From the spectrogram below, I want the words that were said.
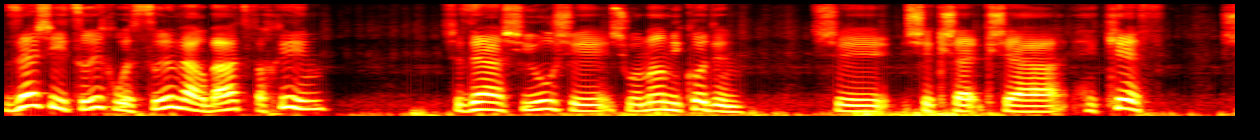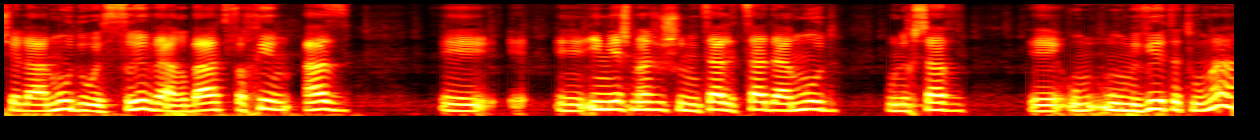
זה שהצריכו 24 טפחים, שזה השיעור ש, שהוא אמר מקודם, שכשההיקף של העמוד הוא 24 טפחים, אז אה, אה, אם יש משהו שהוא נמצא לצד העמוד, הוא נחשב, אה, הוא, הוא מביא את הטומאה,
